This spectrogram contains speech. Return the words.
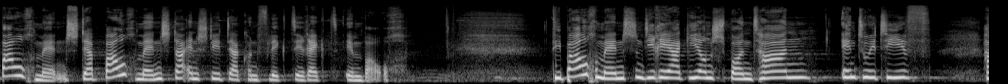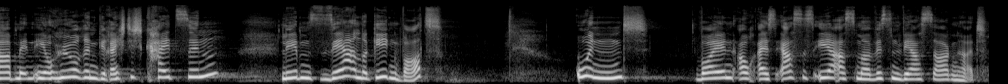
Bauchmensch. Der Bauchmensch, da entsteht der Konflikt direkt im Bauch. Die Bauchmenschen, die reagieren spontan, intuitiv, haben einen eher höheren Gerechtigkeitssinn, leben sehr in der Gegenwart und wollen auch als erstes eher erstmal wissen, wer es sagen hat.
